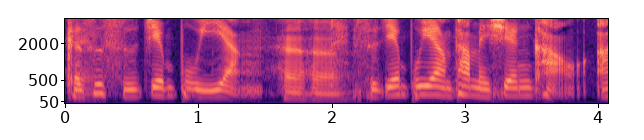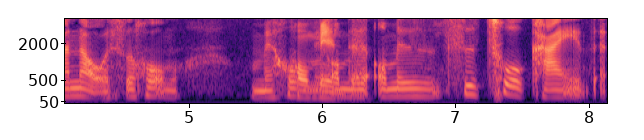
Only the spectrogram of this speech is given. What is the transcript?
可是时间不一样。时间不一样，他们先考啊，那我是后，我们后后面我们我们是错开的，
